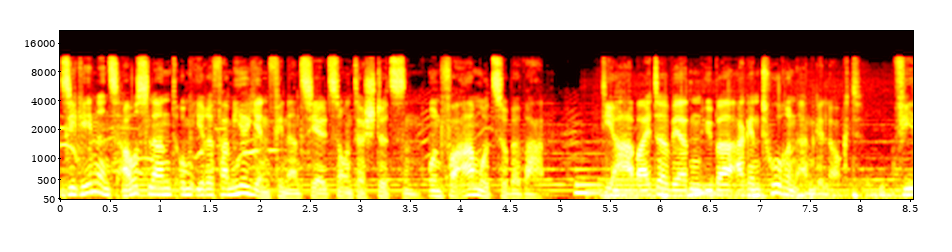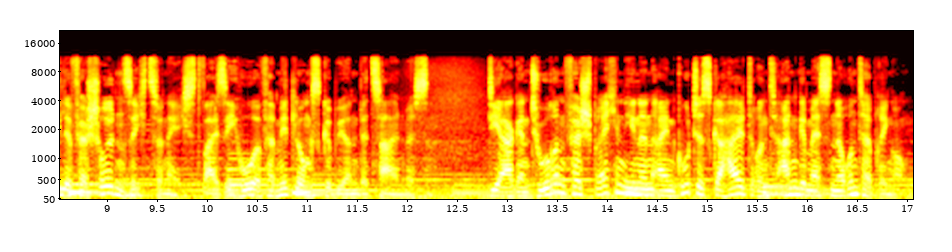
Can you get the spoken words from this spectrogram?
Sie gehen ins Ausland, um ihre Familien finanziell zu unterstützen und vor Armut zu bewahren. Die Arbeiter werden über Agenturen angelockt. Viele verschulden sich zunächst, weil sie hohe Vermittlungsgebühren bezahlen müssen. Die Agenturen versprechen ihnen ein gutes Gehalt und angemessene Unterbringung.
